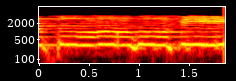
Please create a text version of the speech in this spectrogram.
وألقوه في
